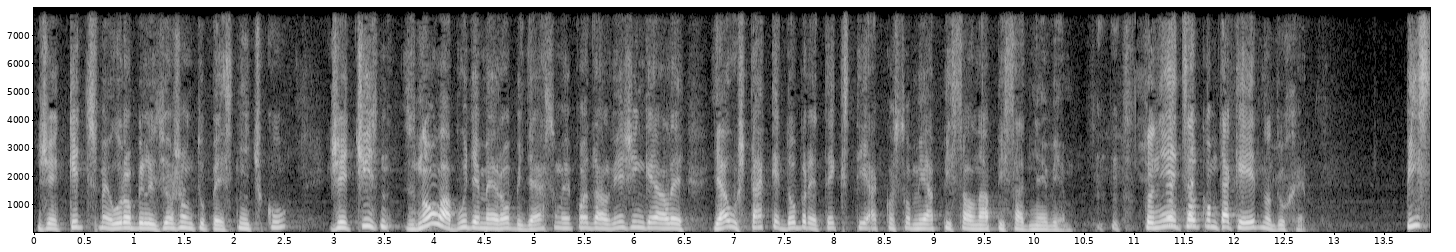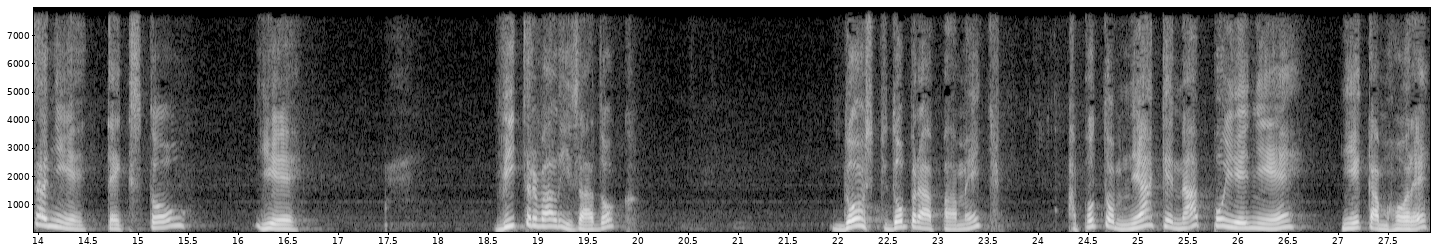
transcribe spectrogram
že keď sme urobili s Jožom tú pesničku, že či zn- znova budeme robiť. Ja som jej povedal, vieš Inge, ale ja už také dobré texty, ako som ja písal, napísať neviem. To nie je celkom také jednoduché. Písanie textov je vytrvalý zadok, dosť dobrá pamäť a potom nejaké napojenie niekam hore.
